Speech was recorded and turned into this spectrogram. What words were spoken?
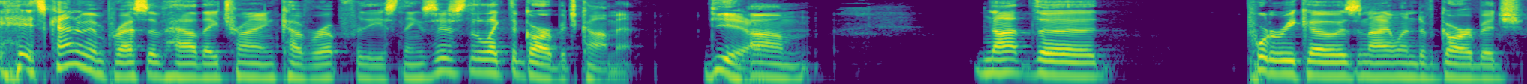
it's kind of impressive how they try and cover up for these things. There's the like the garbage comment. Yeah, Um, not the Puerto Rico is an island of garbage.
